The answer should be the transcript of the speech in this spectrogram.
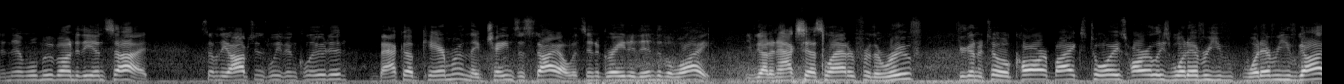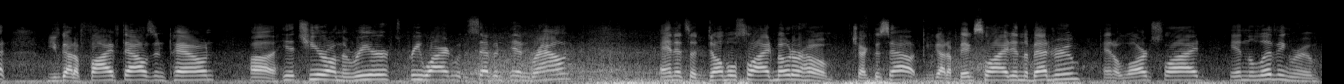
and then we'll move on to the inside. Some of the options we've included, backup camera, and they've changed the style. It's integrated into the light. You've got an access ladder for the roof. If you're gonna tow a car, bikes, toys, Harleys, whatever you've, whatever you've got, you've got a 5,000 pound uh, hitch here on the rear. It's pre-wired with a seven pin round and it's a double slide motorhome. Check this out. You've got a big slide in the bedroom and a large slide in the living room.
